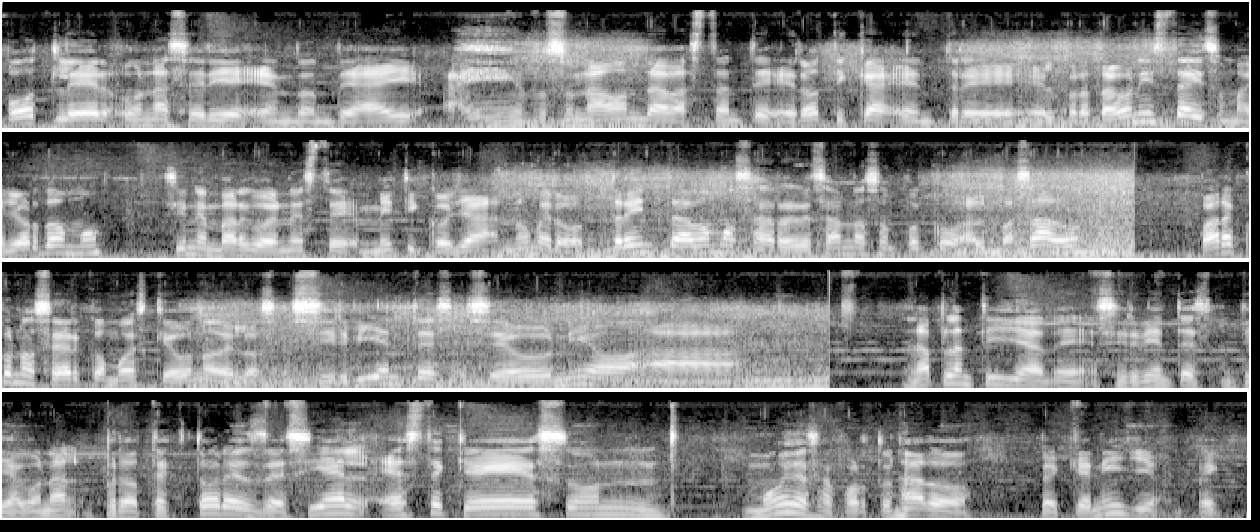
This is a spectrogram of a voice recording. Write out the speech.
Butler, una serie en donde hay, hay pues una onda bastante erótica entre el protagonista y su mayordomo. Sin embargo, en este mítico ya número 30 vamos a regresarnos un poco al pasado para conocer cómo es que uno de los sirvientes se unió a la plantilla de sirvientes diagonal protectores de Ciel. Este que es un muy desafortunado pequeñillo, pequeñillo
